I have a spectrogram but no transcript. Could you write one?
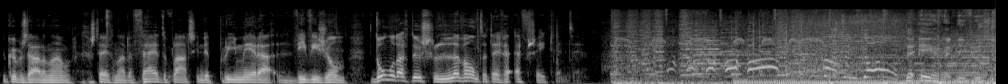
De club is daar namelijk gestegen naar de vijfde plaats in de Primera Division. Donderdag dus Levante tegen FC Twente. Wat een goal! De Eredivisie.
